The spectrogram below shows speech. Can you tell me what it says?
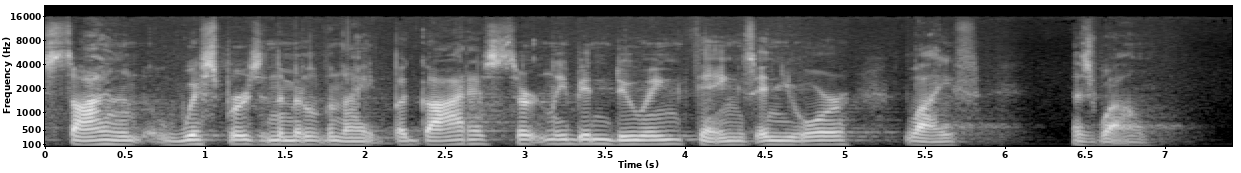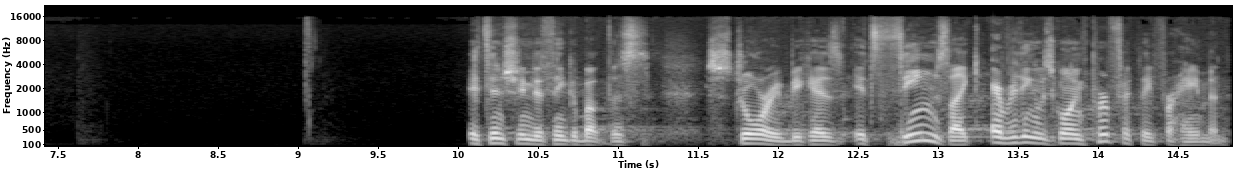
silent whispers in the middle of the night, but God has certainly been doing things in your life as well. It's interesting to think about this story because it seems like everything was going perfectly for Haman.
